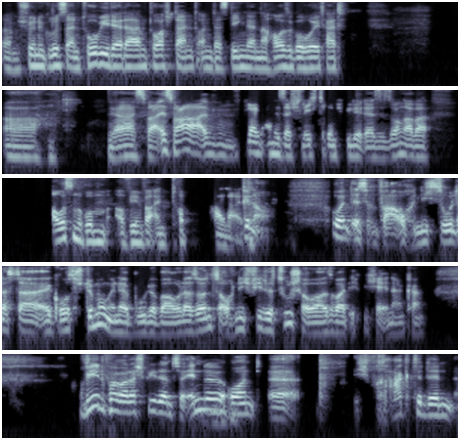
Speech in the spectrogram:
Ähm, schöne Grüße an Tobi, der da im Tor stand und das Ding dann nach Hause geholt hat. Äh, ja, es war, es war vielleicht eines der schlechteren Spiele der Saison, aber außenrum auf jeden Fall ein Top-Highlight. Genau. Und es war auch nicht so, dass da äh, große Stimmung in der Bude war oder sonst auch nicht viele Zuschauer, soweit ich mich erinnern kann. Auf jeden Fall war das Spiel dann zu Ende mhm. und äh, ich fragte den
